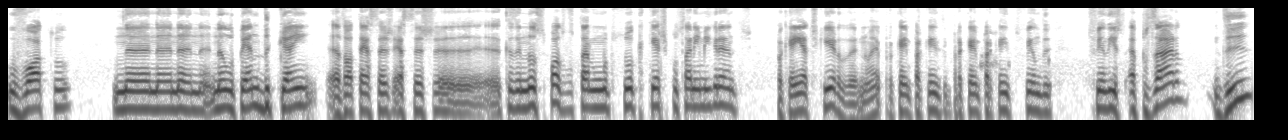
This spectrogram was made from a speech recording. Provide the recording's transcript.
o voto na, na, na, na, Le Pen de quem adota essas. essas uh, quer dizer, não se pode votar numa pessoa que quer expulsar imigrantes. Para quem é de esquerda, não é? Para quem, para quem, para quem, para quem defende, defende isso. Apesar de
